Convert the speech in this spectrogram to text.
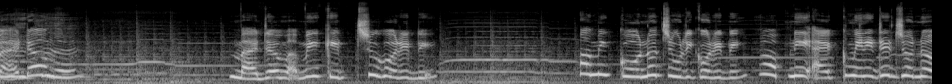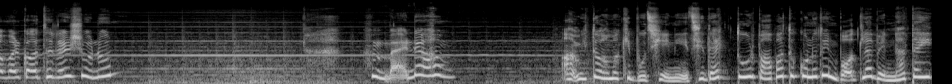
ম্যাডাম। ম্যাডাম আমি কিচ্ছু করিনি। আমি কোনো চুরি করিনি। আপনি এক মিনিটের জন্য আমার কথাটা শুনুন। ম্যাডাম। আমি তো আমাকে বুঝিয়ে নিয়েছি দেখ তোর বাবা তো কোনোদিন বদলাবেন না তাই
